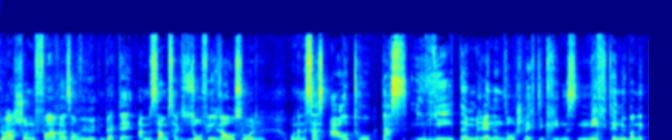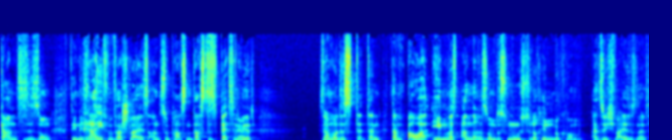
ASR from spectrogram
Du hast schon einen Fahrer, als auch wie Hülkenberg, der am Samstag so viel rausholt. Mhm. Und dann ist das Auto, das in jedem Rennen so schlecht. Die kriegen es nicht hin, über eine ganze Saison den Reifenverschleiß anzupassen, dass das besser ja. wird. Sag mal, das, dann, dann bau halt irgendwas anderes um. Das musst du doch hinbekommen. Also ich weiß es nicht.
